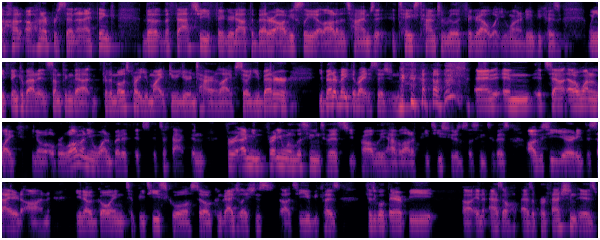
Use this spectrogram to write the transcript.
Hundred percent. And I think the the faster you figure it out, the better. Obviously, a lot of the times it, it takes time to really figure out what you want to do because when you think about it, it's something that for the most part you might do your entire life. So you better you better make the right decision. and and it sound I don't want to like you know overwhelm anyone, but it, it's it's a fact. And for I mean for anyone listening to this, you probably have a lot of PT students listening to this. Obviously, you already decided on you know going to PT school. So congratulations uh, to you because physical therapy uh, in, as a as a profession is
